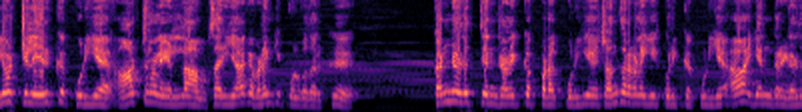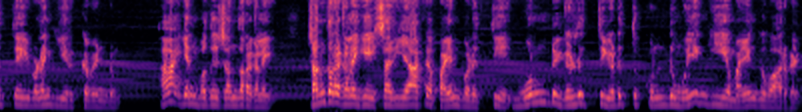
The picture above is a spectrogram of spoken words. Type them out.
இவற்றில் இருக்கக்கூடிய ஆற்றலை எல்லாம் சரியாக விளங்கிக் கொள்வதற்கு கண்ணெழுத்து என்று அழைக்கப்படக்கூடிய சந்திரகலையை குறிக்கக்கூடிய அ என்கிற எழுத்தை விளங்கி இருக்க வேண்டும். அ என்பது சந்திரகலை. சந்திரகலையை சரியாக பயன்படுத்தி மொண்டு எழுத்து எடுத்துக்கொண்டு முயங்கிய மயங்குவார்கள்.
